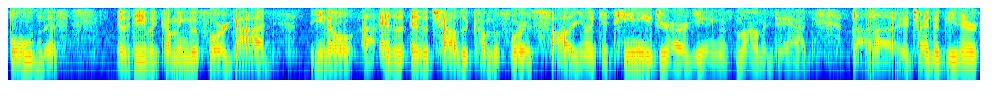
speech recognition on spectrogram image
boldness of David coming before God. You know, uh, as a, as a child would come before his father, you know, like a teenager arguing with mom and dad, uh, trying to be their,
